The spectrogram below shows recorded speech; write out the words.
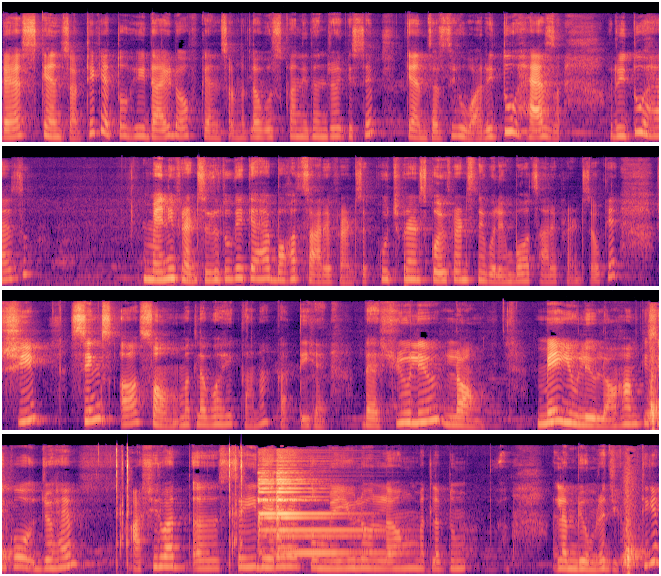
dash cancer ठीक है? तो ही डाइड ऑफ़ कैंसर मतलब उसका निधन जो है किससे? कैंसर से हुआ. Ritu has Ritu has many friends, Ritu के क्या है? बहुत सारे फ्रेंड्स है। कुछ फ्रेंड्स कोई फ्रेंड्स नहीं बोलेंगे, बहुत सारे फ्रेंड्स है okay she sings a song मतलब वह एक गाना गाती है। Dash you live long may you live long हम किसी को जो है आशीर्वाद से ही दे रहे हैं तो मे यू लॉन्ग मतलब तुम लंबी उम्र जियो, ठीक है?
